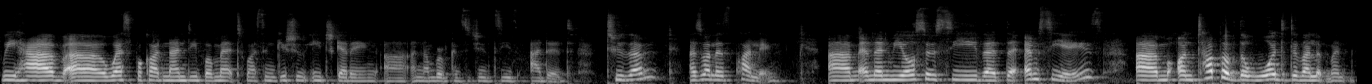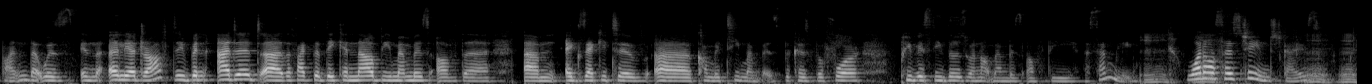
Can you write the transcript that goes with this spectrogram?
We have uh, West Pokot, Nandi, Bomet, Uasin Gishu each getting uh, a number of constituencies added to them, as well as Kwale. Um, and then we also see that the MCAs, um, on top of the ward development fund that was in the earlier draft, they've been added uh, the fact that they can now be members of the um, executive uh, committee members because before, previously, those were not members of the assembly. Mm, What mm, else has changed, guys? mm, mm.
